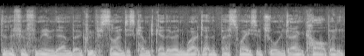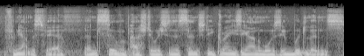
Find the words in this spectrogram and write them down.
don't know if you're familiar with them, but a group of scientists come together and worked out the best ways of drawing down carbon from the atmosphere. And silvopasture, which is essentially grazing animals in woodlands,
